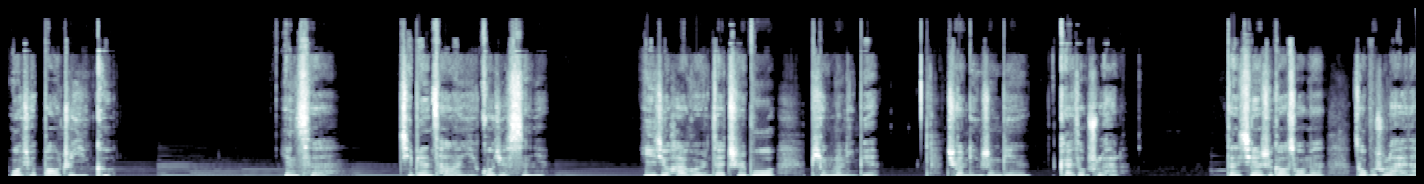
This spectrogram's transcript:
我却报之以歌。因此，即便惨案已过去四年，依旧还会有人在直播评论里边劝林生斌该走出来了。但现实告诉我们，走不出来的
